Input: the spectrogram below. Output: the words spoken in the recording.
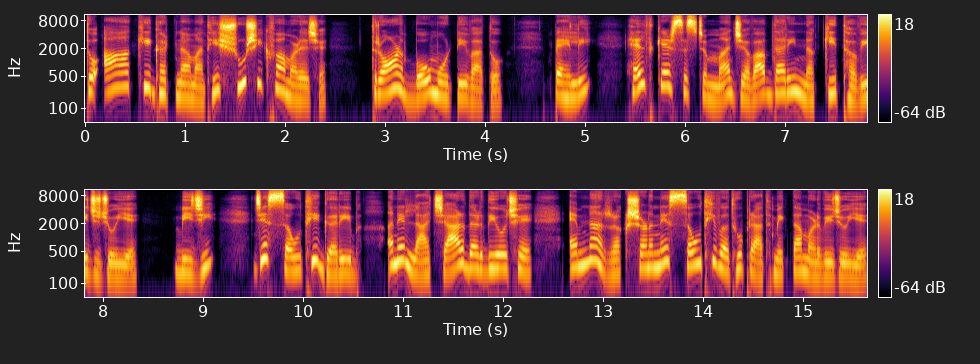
તો આ આખી ઘટનામાંથી શું શીખવા મળે છે? ત્રણ બહુ મોટી વાતો. પહેલી, હેલ્થકેર સિસ્ટમમાં જવાબદારી નક્કી થવી જ જોઈએ. બીજી, જે સૌથી ગરીબ અને લાચાર દર્દીઓ છે, એમના રક્ષણને સૌથી વધુ પ્રાથમિકતા મળવી જોઈએ.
